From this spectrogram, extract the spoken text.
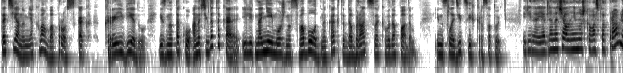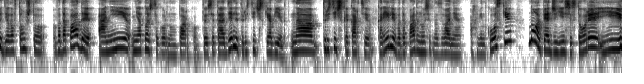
Татьяна, у меня к вам вопрос. Как краеведу и знатоку. Она всегда такая? Или на ней можно свободно как-то добраться к водопадам? И насладиться их красотой. Ирина, я для начала немножко вас подправлю. Дело в том, что водопады, они не относятся к горному парку. То есть это отдельный туристический объект. На туристической карте Карелии водопады носят название Ахвинкоски, но опять же есть история, и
